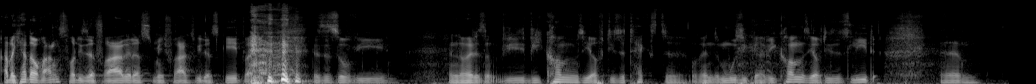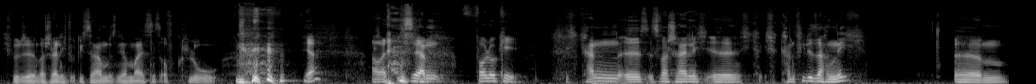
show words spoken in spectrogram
Aber ich hatte auch Angst vor dieser Frage, dass du mich fragst, wie das geht, weil das ist so wie, wenn Leute so, wie, wie kommen sie auf diese Texte? Und wenn sie Musiker, wie kommen sie auf dieses Lied? Ähm, ich würde dann wahrscheinlich wirklich sagen, wir sind ja meistens auf Klo. Ja, aber das ist ja kann, voll okay. ich kann äh, es ist wahrscheinlich, äh, ich, ich kann viele Sachen nicht. Ähm,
